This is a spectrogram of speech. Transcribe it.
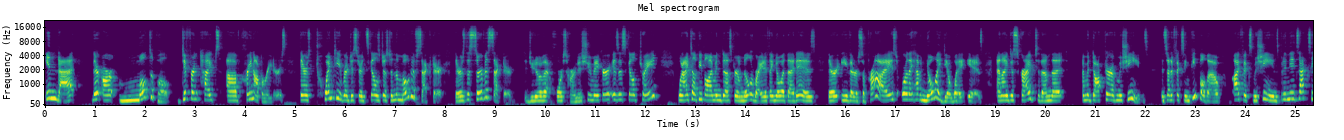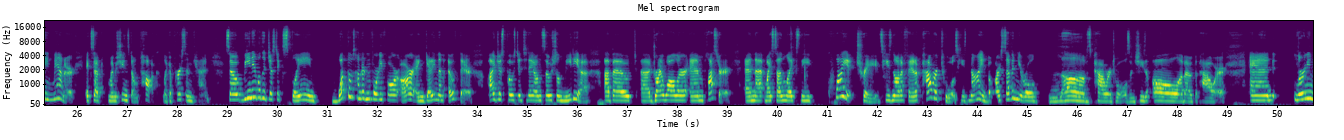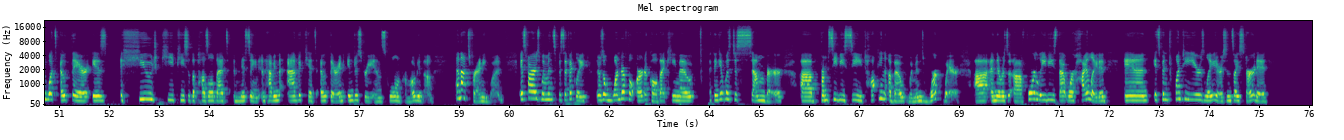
In that, there are multiple different types of crane operators. There's 20 registered skills just in the motive sector. There's the service sector. Did you know that horse harness shoemaker is a skilled trade? When I tell people I'm industrial millwright, if they know what that is, they're either surprised or they have no idea what it is. And I describe to them that I'm a doctor of machines. Instead of fixing people, though, I fix machines, but in the exact same manner, except my machines don't talk like a person can. So being able to just explain what those 144 are and getting them out there. I just posted today on social media about uh, drywaller and plaster, and that my son likes the quiet trades. He's not a fan of power tools. He's nine, but our seven year old loves power tools and she's all about the power. And learning what's out there is a huge key piece of the puzzle that's missing and having the advocates out there in industry and school and promoting them and that's for anyone. As far as women specifically, there's a wonderful article that came out, I think it was December, uh, from CBC talking about women's workwear. Uh, and there was uh, four ladies that were highlighted, and it's been 20 years later since I started,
